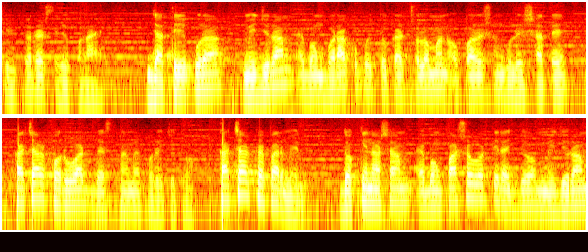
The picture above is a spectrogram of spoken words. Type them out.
শিলচরের শ্রীকোনায় যা ত্রিপুরা, মিজোরাম এবং বরাক উপত্যকার চলমান অপারেশনগুলির সাথে কাচার ফরওয়ার্ড বেস নামে পরিচিত। কাচার পেপার মিল, দক্ষিণ আসাম এবং পার্শ্ববর্তী রাজ্য মিজোরাম,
